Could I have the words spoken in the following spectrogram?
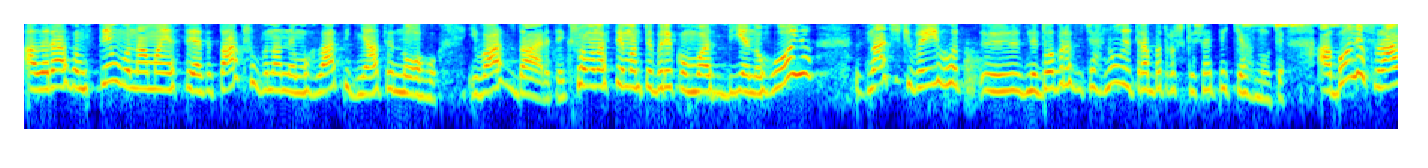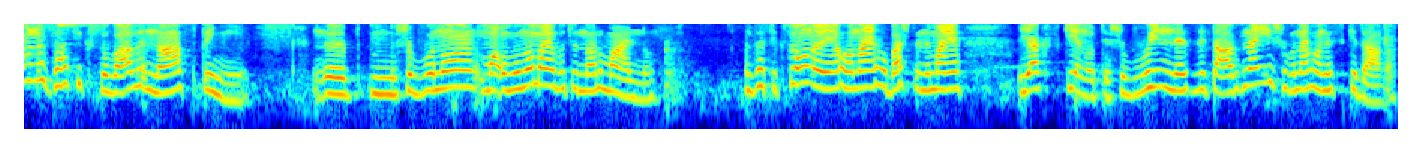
але разом з тим вона має стояти так, щоб вона не могла підняти ногу і вас вдарити. Якщо вона з тим антибриком вас б'є ногою, значить ви його е, недобре затягнули, і треба трошки ще підтягнути. Або неправильно зафіксували на спині, Е, м, щоб воно воно має бути нормально. Зафіксовано його, вона його, бачите, немає як скинути, щоб він не злітав з неї, щоб вона його не скидала.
